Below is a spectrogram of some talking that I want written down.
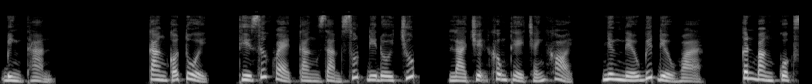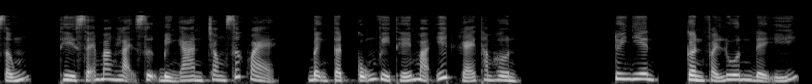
bình thản. Càng có tuổi thì sức khỏe càng giảm sút đi đôi chút là chuyện không thể tránh khỏi. Nhưng nếu biết điều hòa, cân bằng cuộc sống thì sẽ mang lại sự bình an trong sức khỏe. Bệnh tật cũng vì thế mà ít ghé thăm hơn. Tuy nhiên, cần phải luôn để ý,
